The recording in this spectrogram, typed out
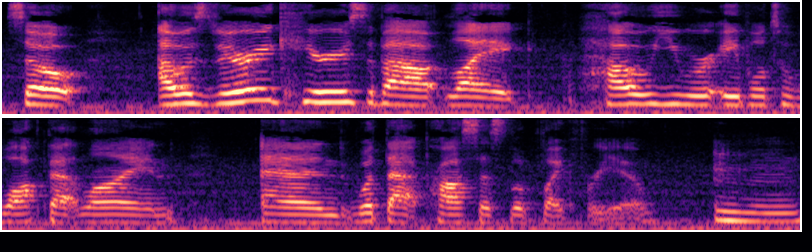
So I was very curious about like how you were able to walk that line and what that process looked like for you. hmm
